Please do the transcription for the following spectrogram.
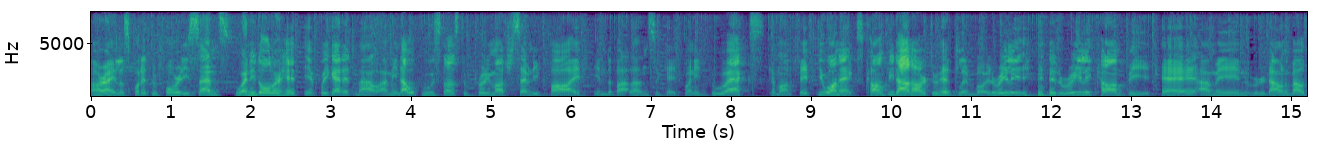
All right, let's put it to 40 cents. $20 hit if we get it now. I mean, that would boost us to pretty much 75 in the balance. Okay, 22x. Come on, 51x. Can't be that hard to hit, Limbo. It really, it really can't be. Okay, I mean, we're down about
